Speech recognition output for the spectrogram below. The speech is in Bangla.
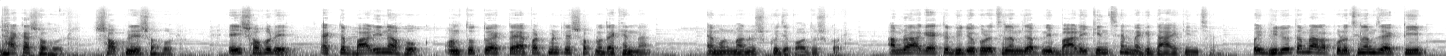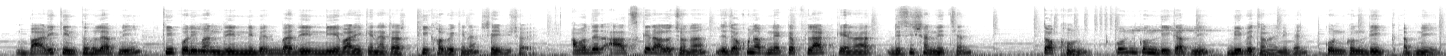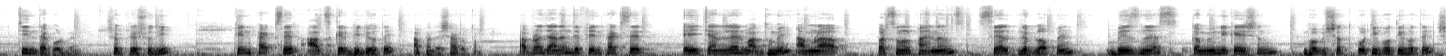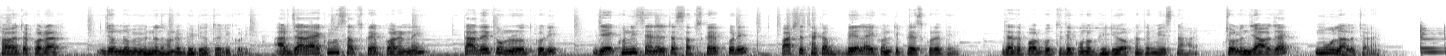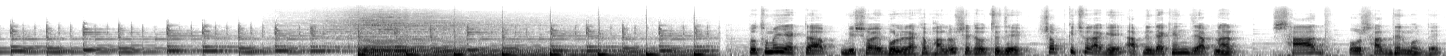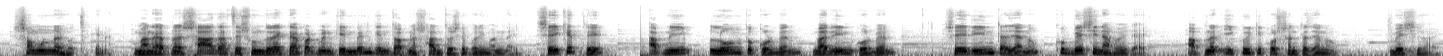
ঢাকা শহর, স্বপ্নের শহর। এই শহরে একটা বাড়ি না হোক, অন্তত একটা অ্যাপার্টমেন্টের স্বপ্ন দেখেন না, এমন মানুষ খুঁজে পাওয়া দুষ্কর। আমরা আগে একটা ভিডিও করেছিলাম যে আপনি বাড়ি কিনছেন নাকি দায় কিনছেন। ওই ভিডিওতে আমরা আলাপ করেছিলাম যে একটি বাড়ি কিনতে হলে আপনি কি পরিমাণ ঋণ নেবেন বা ঋণ নিয়ে বাড়ি কেনাটা ঠিক হবে কিনা সেই বিষয়ে। আমাদের আজকের আলোচনা যে যখন আপনি একটা ফ্ল্যাট কেনার ডিসিশন নিচ্ছেন, তখন কোন কোন দিক আপনি বিবেচনায় নেবেন, কোন কোন দিক আপনি চিন্তা করবেন। সুপ্রিয় সুধী ফিনফ্যাক্টসের আজকের ভিডিওতে আপনাদের স্বাগতম। আপনারা জানেন যে ফিনফ্যাক্টসের এই চ্যানেলের মাধ্যমে আমরা personal finance self development business communication ভবিষ্যৎ কোটিপতি হতে সহায়তা করার জন্য বিভিন্ন ধরনের ভিডিও তৈরি করি। আর যারা এখনও সাবস্ক্রাইব করেন নাই, তাদেরকে অনুরোধ করি যে এখনই চ্যানেলটা সাবস্ক্রাইব করে পাশে থাকা বেল আইকনটি প্রেস করে দিন, যাতে পরবর্তীতে কোনো ভিডিও আপনাদের মিস না হয়। চলুন যাওয়া যাক মূল আলোচনায়। প্রথমেই একটা বিষয় বলে রাখা ভালো, সেটা হচ্ছে যে সব কিছুর আগে আপনি দেখেন যে আপনার স্বাদ ও সাধ্যের মধ্যে সমন্বয় হচ্ছে কিনা। মানে আপনার স্বাদ আছে, সুন্দর একটা অ্যাপার্টমেন্ট কিনবেন, কিন্তু আপনার সাধ্য সে পরিমাণ নাই। সেই ক্ষেত্রে আপনি লোন তো করবেন বা ঋণ করবেন, সেই ঋণটা যেন খুব বেশি না হয়ে যায়, আপনার ইকুইটি পোর্শনটা যেন বেশি হয়।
